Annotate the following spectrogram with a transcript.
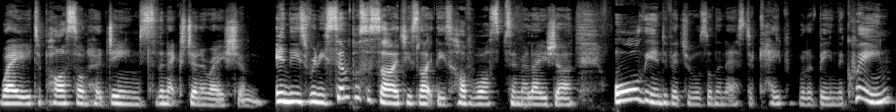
way to pass on her genes to the next generation. In these really simple societies like these hover wasps in Malaysia, all the individuals on the nest are capable of being the queen,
